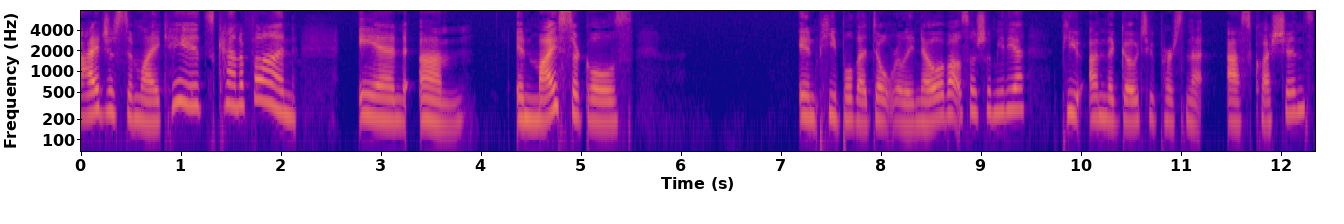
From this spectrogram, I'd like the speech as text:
i just am like hey it's kind of fun and um in my circles in people that don't really know about social media i'm the go-to person that asks questions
